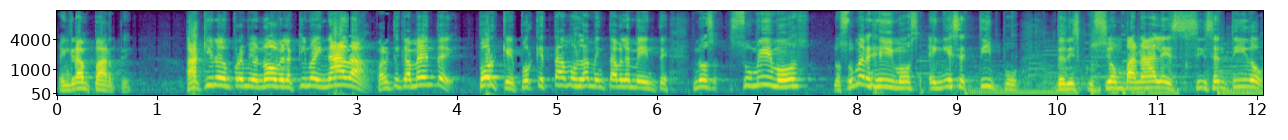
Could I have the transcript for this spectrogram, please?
En gran parte. Aquí no hay un premio Nobel, aquí no hay nada prácticamente. ¿Por qué? Porque estamos lamentablemente, nos sumimos, nos sumergimos en ese tipo de discusión banales, sin sentido.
